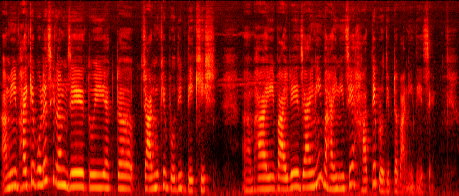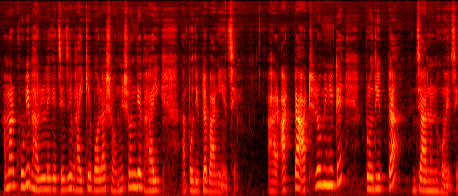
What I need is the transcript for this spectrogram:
আমি ভাইকে বলেছিলাম যে, তুই একটা চারমুখী প্রদীপ দেখিস। ভাই বাইরে যায়নি, ভাই নিজে হাতে প্রদীপটা বানিয়ে দিয়েছে। আমার খুবই ভালো লেগেছে যে ভাইকে বলার সঙ্গে সঙ্গে ভাই প্রদীপটা বানিয়েছে। আর আটটা আঠেরো মিনিটে প্রদীপটা জ্বালানো হয়েছে।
